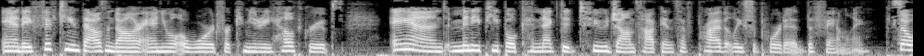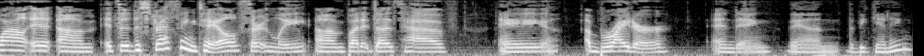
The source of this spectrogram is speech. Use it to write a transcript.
and a $15,000 annual award for community health groups. And many people connected to Johns Hopkins have privately supported the family. So while it um, it's a distressing tale, certainly, um, but it does have a a brighter ending than the beginning.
